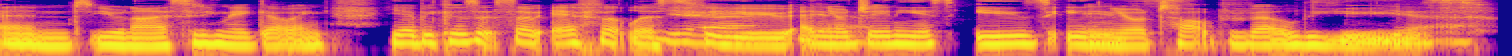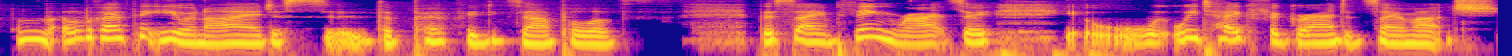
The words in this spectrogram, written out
And you and I are sitting there going, yeah, because it's so effortless Yeah, for you, and your genius is in Is- your top values. Yeah. Um, Look, I think you and I are just uh, the perfect example of the same thing, right? So we take for granted so much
